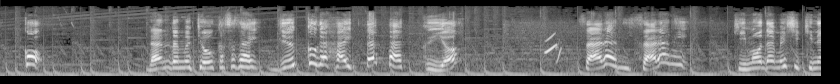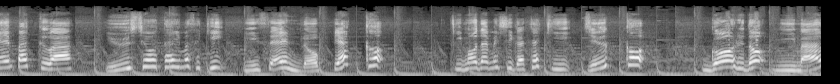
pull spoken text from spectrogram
1個ランダム強化素材10個が入ったパックよ。さらにさらに肝試し記念パックは優勝大魔石2600個肝試しガチャキー10個ゴールド2万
